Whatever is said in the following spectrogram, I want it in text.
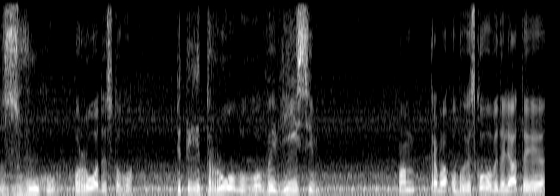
звуку породистого 5-літрового V8, вам треба обов'язково видаляти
